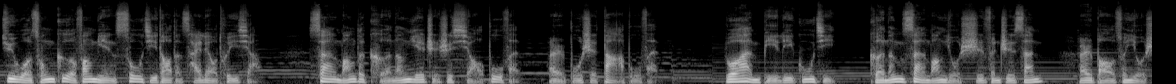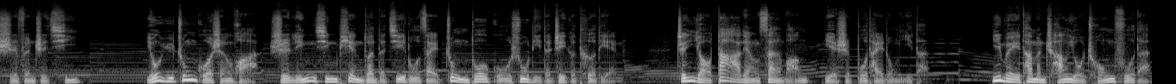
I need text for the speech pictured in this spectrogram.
据我从各方面搜集到的材料推想，散亡的可能也只是小部分，而不是大部分。若按比例估计，可能散亡有十分之三，而保存有十分之七。由于中国神话是零星片段的记录在众多古书里的这个特点，真要大量散亡也是不太容易的，因为它们常有重复的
